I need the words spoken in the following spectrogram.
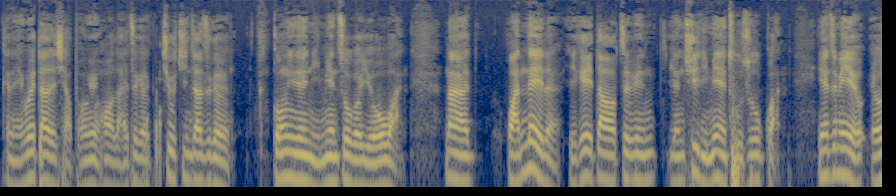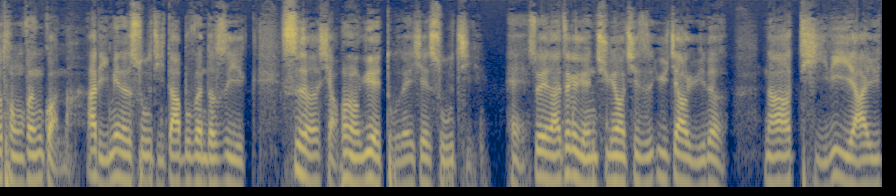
可能也会带着小朋友哈来这个就近在这个公园里面做个游玩。那玩累了，也可以到这边园区里面的图书馆。因为这边有儿童分馆嘛，它里面的书籍大部分都是以适合小朋友阅读的一些书籍，嘿，所以来这个园区哦，其实寓教于乐，然后体力啊与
